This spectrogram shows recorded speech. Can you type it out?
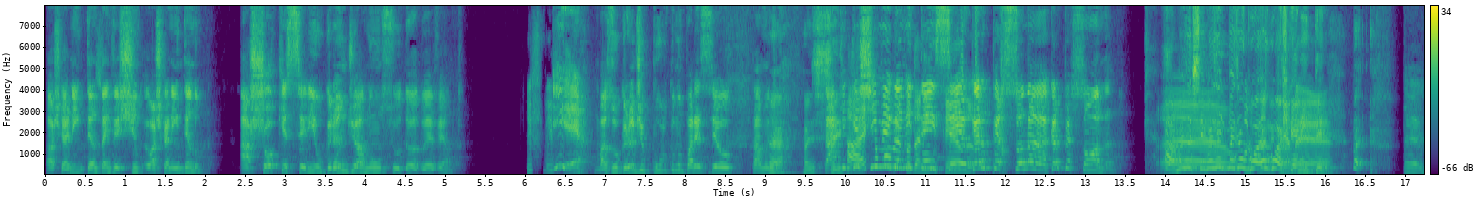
Acho que a Nintendo tá investindo. Eu acho que a Nintendo achou que seria o grande anúncio do, do evento. E, e- E é, mas o grande público não pareceu tá muito. É, mas Tá, sim. que Ah, que é é que Shin Megami da Tensei? Eu Nintendo- quero Persona. Eu quero Persona. Ah, mas assim, mas, mas eu, o go- eu gosto que a Nintendo Nintendo. É.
